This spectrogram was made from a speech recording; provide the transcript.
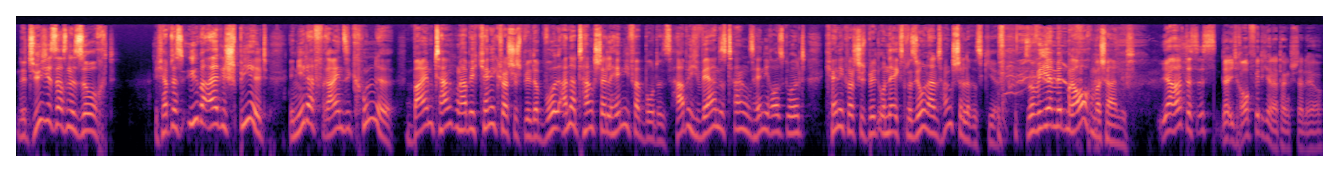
Natürlich ist das eine Sucht. Ich habe das überall gespielt, in jeder freien Sekunde. Beim Tanken habe ich Candy Crush gespielt, obwohl an der Tankstelle Handyverbot ist. Habe ich während des Tankens Handy rausgeholt, Candy Crush gespielt und eine Explosion an der Tankstelle riskiert. so wie ihr mit dem Rauchen wahrscheinlich. Ja, das ist. Ja, ich rauche wirklich an der Tankstelle,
